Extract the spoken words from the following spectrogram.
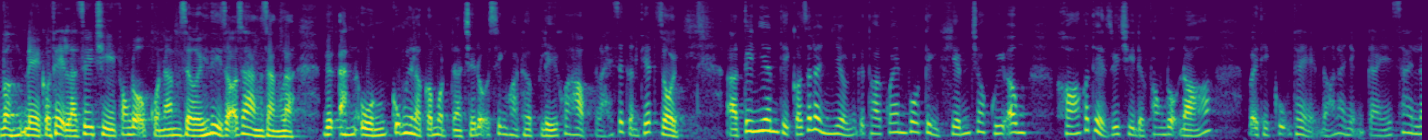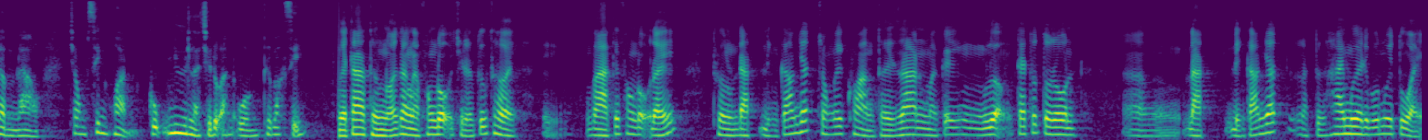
Vâng, để có thể là duy trì phong độ của nam giới thì rõ ràng rằng là việc ăn uống cũng như là có một à, chế độ sinh hoạt hợp lý khoa học là hết sức cần thiết rồi. À, tuy nhiên thì có rất là nhiều những cái thói quen vô tình khiến cho quý ông khó có thể duy trì được phong độ đó. Vậy thì cụ thể đó là những cái sai lầm nào trong sinh hoạt cũng như là chế độ ăn uống thưa bác sĩ? Người ta thường nói rằng là phong độ chỉ là tức thời và cái phong độ đấy thường đạt đỉnh cao nhất trong cái khoảng thời gian mà cái lượng testosterone À, đạt đỉnh cao nhất là từ 20 đến 40 tuổi.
